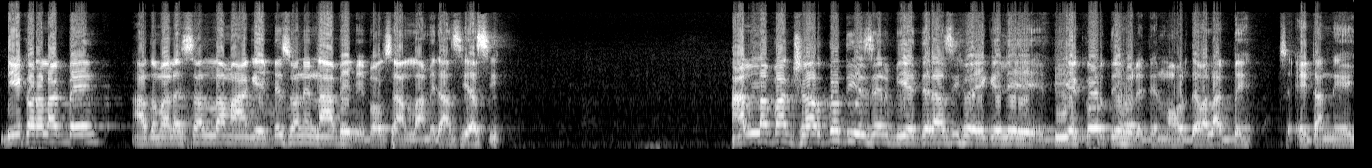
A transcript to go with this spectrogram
বিয়ে করা লাগবে। আদম আলাইসাল্লাম আগে পেছনে না ভেবে বলছে, আল্লাহ, আমি রাজি আছি। আল্লাহ পাক শর্ত দিয়েছেন, বিয়েতে রাজি হয়ে গেলে বিয়ে করতে হলে দেন মোহর দেওয়া লাগবে। এটা নেই।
